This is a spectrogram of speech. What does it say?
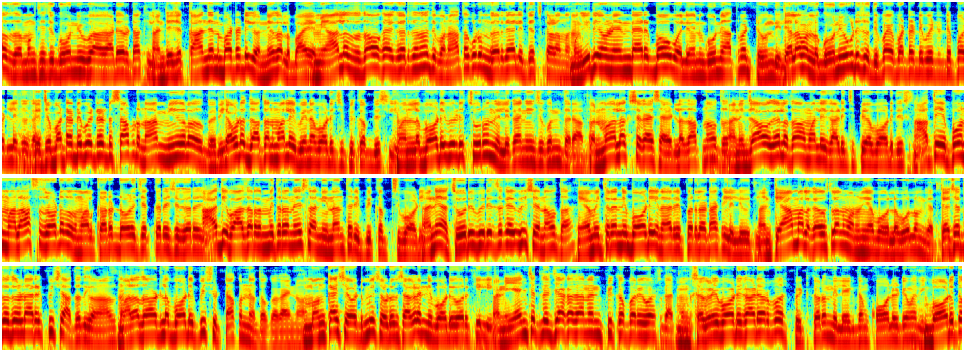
होता मग त्याची गोणी गाडीवर टाकली. आणि त्याचे कांदे आणि बटाटे घेऊन निघालो बाहेर. मी आलो तर तेव्हा काय गर्दी नव्हती पण आता कुठून गर्दी आली तेच कळणार मग इथे येऊन डायरेक्ट भाऊ आणि गोणी आतमध्ये ठेवून दिली. त्याला म्हणलं गोणी उघडीच होती पाय बटाटे बिटाटे पडले का काय? त्याचे बटाटे बिटाटे सापडून आम्ही निघालो घरी. तेवढं जाताना मला बिना बॉडीची पिकअप दिसली. म्हणलं बॉडी बिडी चोरून नेली का नाही कोणीतरी आता? पण मग लक्ष काय साईडला जात नव्हतं. आणि जावं गेलो तेव्हा मला ही गाडीची बॉडी दिसली. आता हे पण मला असंच वाटत होतं. मला करत डोळे चेक करायची गरज आहे. आधी बाजारात मित्र नेसला आणि नंतर पिकअपची बॉडी आणि या चोरी बिरीचा काही विषय नव्हता. या मित्रांनी बॉडी ना रिपेअरला टाकलेली होती. आणि ते आम्हाला काय उचला म्हणून या भाऊला बोलून घ्या त्याच्यात तो डायरेक्ट पिशी हातात घेऊन आला. मला तर वाटलं बॉडी पिशवीत टाकून नव्हतो का काय ना मग काय शेवट मी सोडून सगळ्यांनी बॉडीवर केली. आणि यांच्यातल्या का जणांनी पिकअप रिवर्स घात मग सगळी बॉडी गाडीवर बस फिट करून दिली एकदम क्वालिटी मध्ये. बॉडी तर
